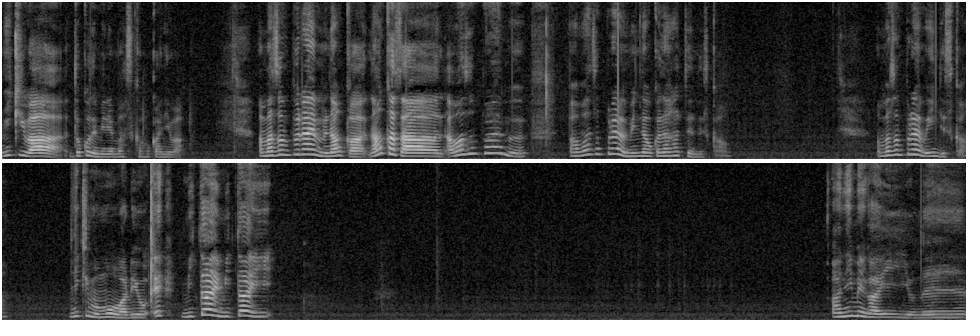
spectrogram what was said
2期はどこで見れますか？他には。アマゾンプライムなんかなんかさアマゾンプライムアマゾンプライムみんなお金払ってるんですか？アマゾンプライムいいんですか？2期ももう終わるよ。え見たい見たい。アニメがいいよね。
